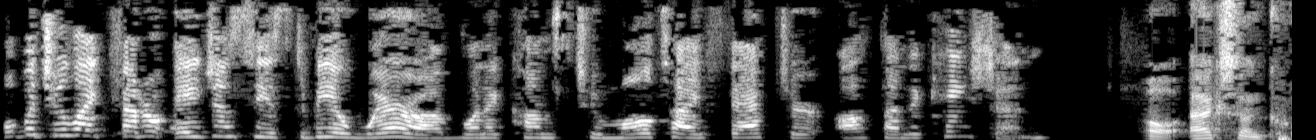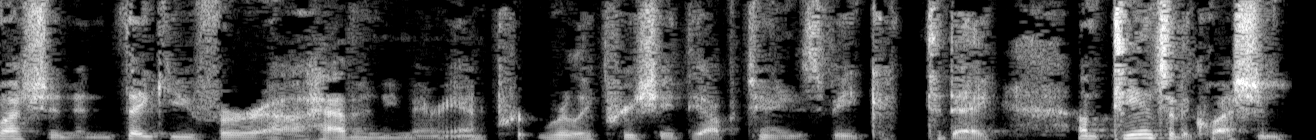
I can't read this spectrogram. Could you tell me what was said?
what would you like federal agencies to be aware of when it comes to multi-factor authentication? Oh, excellent question. And thank you for uh, having me, Marianne. Pr- really appreciate the opportunity to speak today. Um, to answer the question,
